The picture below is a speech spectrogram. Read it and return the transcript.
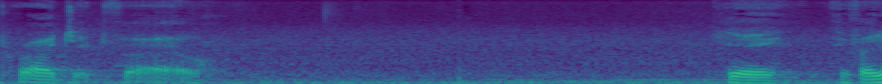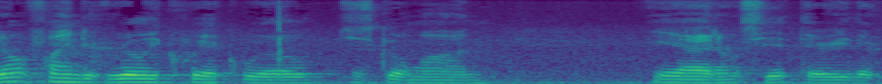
project file. Okay, if I don't find it really quick, we'll just go on. Yeah, I don't see it there either.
